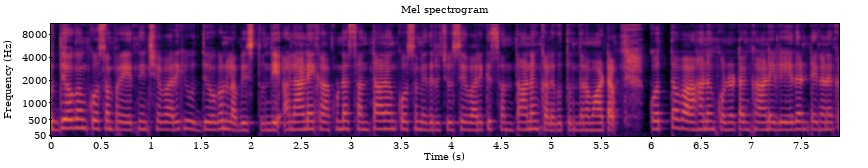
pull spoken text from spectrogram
ఉద్యోగం కోసం ప్రయత్నించే వారికి ఉద్యోగం లభిస్తుంది. అలానే కాకుండా సంతానం కోసం ఎదురు చూసే వారికి సంతానం కలుగుతుందన్నమాట. కొత్త వాహనం కొనటం కానీ లేదంటే కనుక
